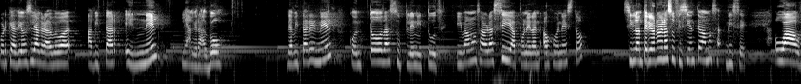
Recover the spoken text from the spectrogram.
porque a Dios le agradó habitar en Él, le agradó de habitar en Él con toda su plenitud. Y vamos ahora sí a poner ojo en esto. Si lo anterior no era suficiente, vamos a, dice, wow,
